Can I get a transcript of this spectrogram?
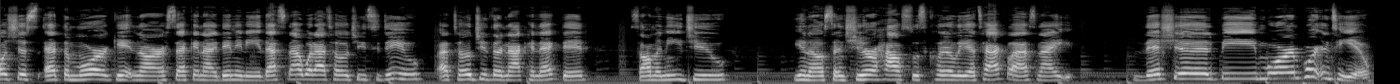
was just at the morgue getting our second identity. That's not what I told you to do. I told you they're not connected. So I'm gonna need you, you know, since your house was clearly attacked last night, this should be more important to you.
